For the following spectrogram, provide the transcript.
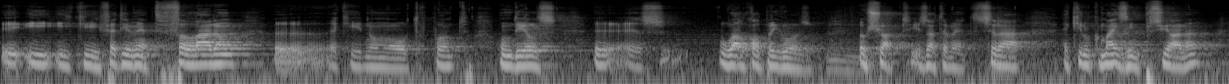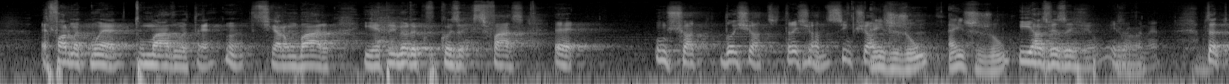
e, e, que efetivamente falaram uh, aqui num outro ponto, um deles, uh, o álcool perigoso, uhum. o shot, exatamente, será aquilo que mais impressiona, a forma como é tomado até, é? chegar a um bar e é a primeira coisa que se faz é um shot, dois shots, três shots, uhum. cinco shots. Em jejum, em jejum. E às vezes em jejum, exatamente. Portanto,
